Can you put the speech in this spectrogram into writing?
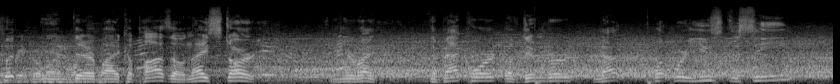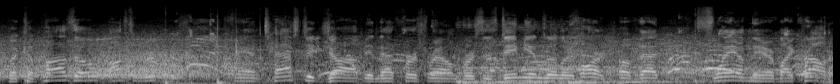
put there by Campazzo. Nice start. And you're right, the backcourt of Denver, not what we're used to seeing, but Campazzo, Austin Rivers, fantastic job in that first round versus Damian Lillard. Part of that slam there by Crowder.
